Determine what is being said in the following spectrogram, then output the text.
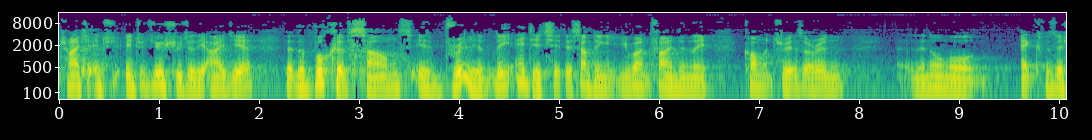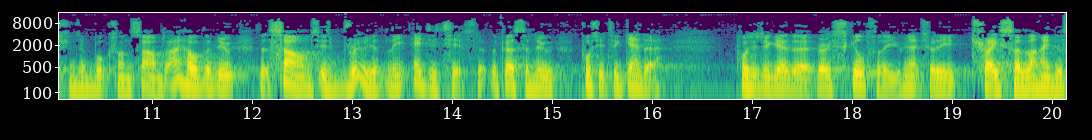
try to int- introduce you to the idea that the book of Psalms is brilliantly edited. It's something you won't find in the commentaries or in the normal expositions and books on Psalms. I hold the view that Psalms is brilliantly edited, that the person who put it together put it together very skillfully. You can actually trace a line of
